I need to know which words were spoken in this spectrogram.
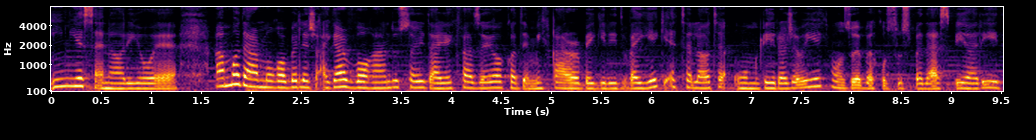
این یه سناریوه. اما در مقابلش اگر واقعا دوست دارید در یک فضای آکادمیک قرار بگیرید و یک اطلاعات عمقی راجع به یک موضوع به خصوص به دست بیارید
